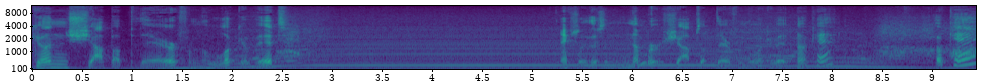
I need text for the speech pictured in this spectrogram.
gun shop up there from the look of it. Actually, there's a number of shops up there from the look of it. Okay. Okay.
